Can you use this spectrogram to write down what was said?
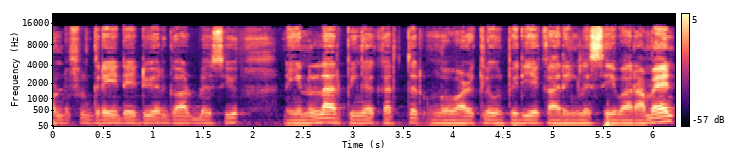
wonderful great day to year God bless you நீங்கள் நல்லா இருப்பீங்க. கர்த்தர் உங்கள் வாழ்க்கையில் ஒரு பெரிய காரியங்களை செய்வார். அமேன்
